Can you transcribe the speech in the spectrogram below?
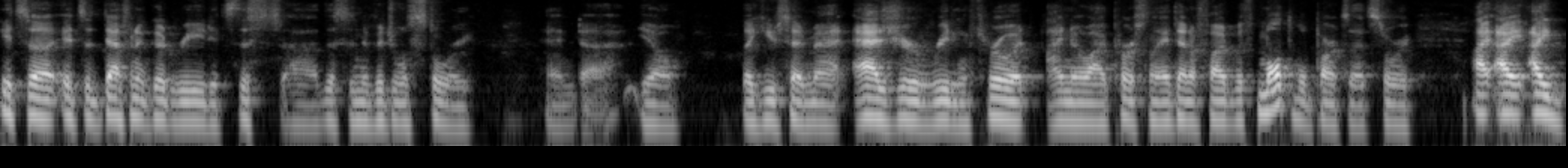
it's a it's a definite good read. It's this uh, this individual story, and uh, you know, like you said, Matt, as you're reading through it, I know I personally identified with multiple parts of that story. I I, I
